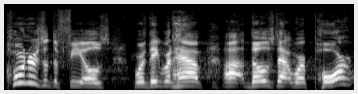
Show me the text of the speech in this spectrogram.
corners of the fields, where they would have uh, those that were poor,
